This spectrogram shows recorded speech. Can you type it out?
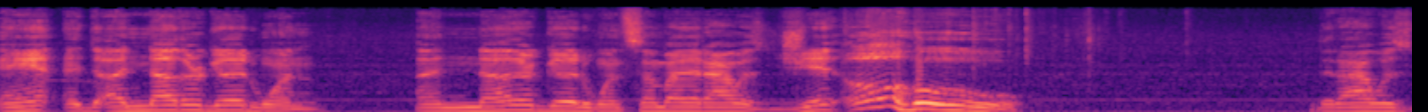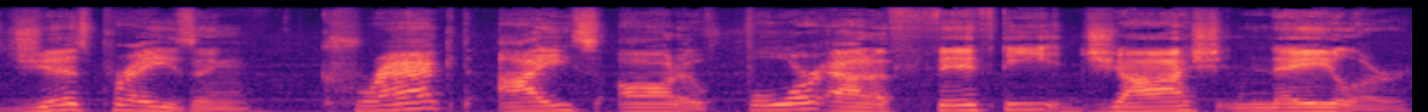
And uh, another good one. Another good one. Somebody that I was just oh that I was just praising. Cracked ice auto. Four out of fifty. Josh Naylor.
